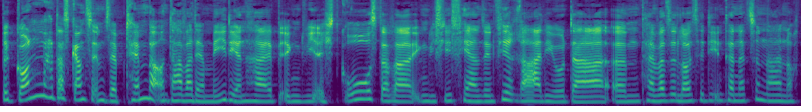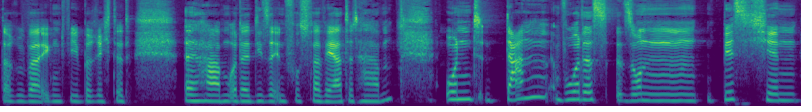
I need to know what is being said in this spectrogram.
Begonnen hat das Ganze im September September und da war der Medienhype irgendwie echt groß. Da war irgendwie viel Fernsehen, viel Radio da, ähm, teilweise Leute, die international noch darüber irgendwie berichtet äh, haben oder diese Infos verwertet haben. Und dann wurde es so ein bisschen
